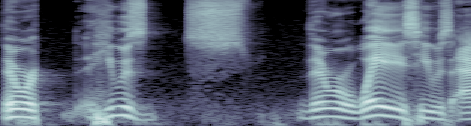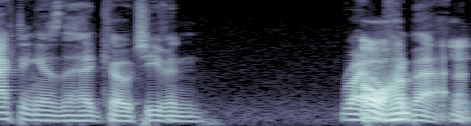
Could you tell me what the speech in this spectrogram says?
there were he was there were ways he was acting as the head coach even right Oh, off the 100%. bat.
